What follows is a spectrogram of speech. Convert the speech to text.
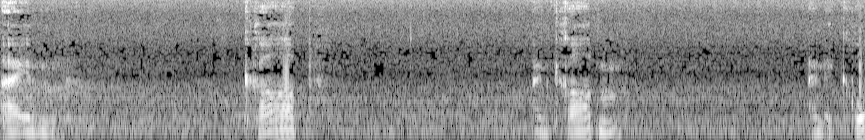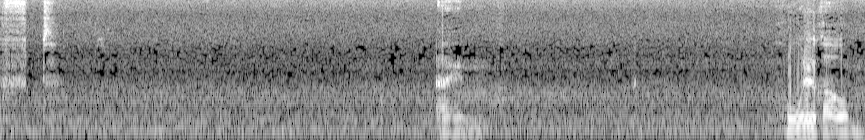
ein Grab, ein Graben, eine Gruft, ein Hohlraum,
